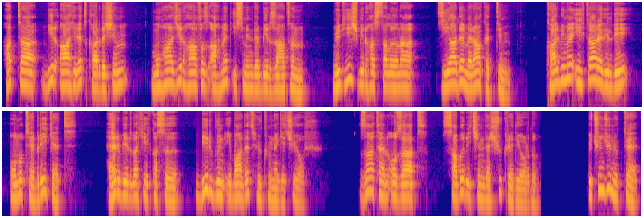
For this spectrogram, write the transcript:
Hatta bir ahiret kardeşim Muhacir Hafız Ahmet isminde bir zatın müdhiş bir hastalığına ziyade merak ettim. Kalbime ihtar edildi, onu tebrik et. Her bir dakikası bir gün ibadet hükmüne geçiyor. Zaten o zat sabır içinde şükrediyordu. Üçüncü nükte,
